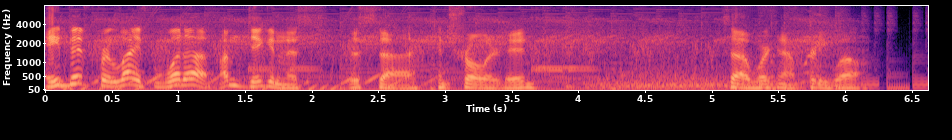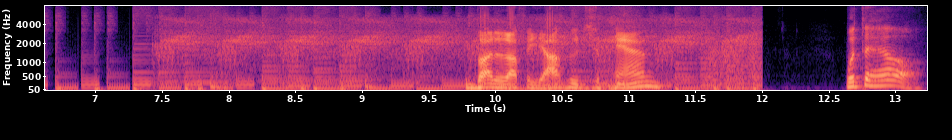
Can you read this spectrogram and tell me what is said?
8-bit for life, what up? I'm digging this this uh, controller, dude. It's uh, working out pretty well. Bought it off of Yahoo Japan? What the hell?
